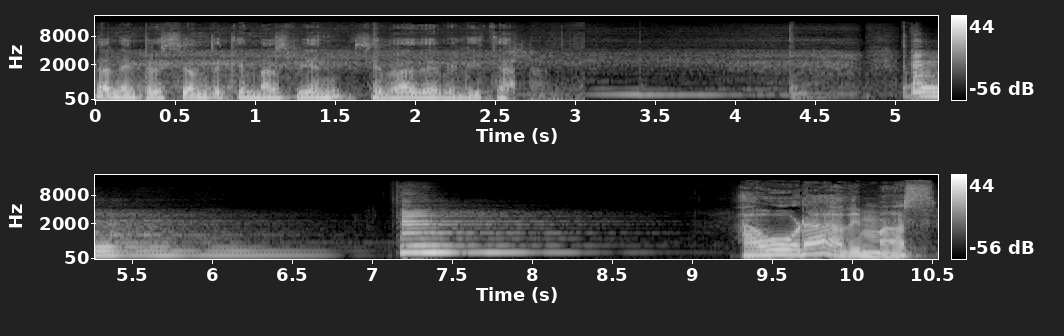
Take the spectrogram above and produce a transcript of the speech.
da la impresión de que más bien se va a debilitar. Ahora, además,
